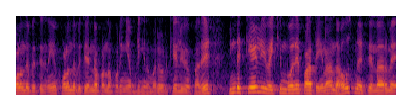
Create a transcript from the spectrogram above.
குழந்தை பெற்றுக்கிறீங்க குழந்தை பெற்று என்ன பண்ண போகிறீங்க அப்படிங்கிற மாதிரி ஒரு கேள்வி வைப்பார். இந்த கேள்வி வைக்கும்போதே பார்த்தீங்கன்னா அந்த ஹவுஸ்மேட்ஸ் எல்லாருமே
